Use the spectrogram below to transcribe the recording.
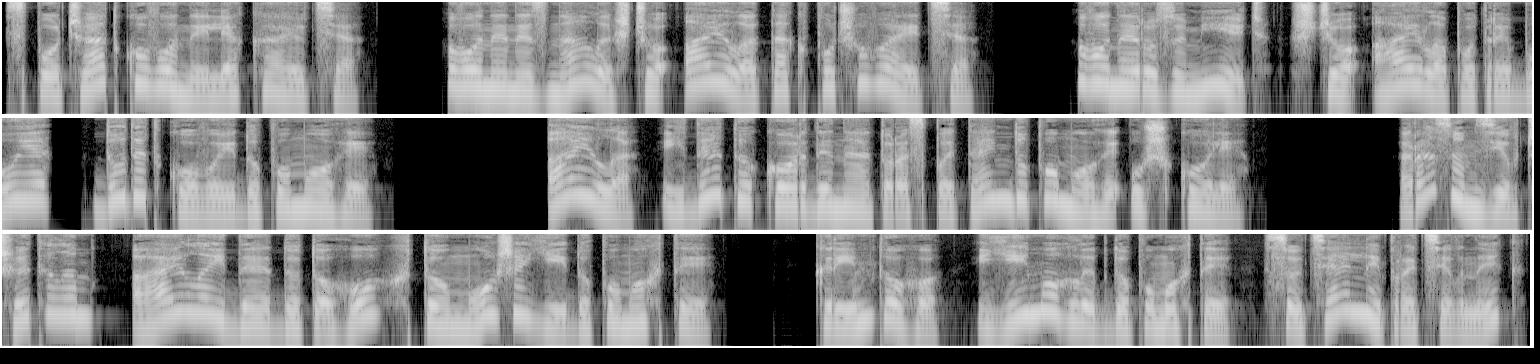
Спочатку вони лякаються. Вони не знали, що Айла так почувається. Вони розуміють, що Айла потребує додаткової допомоги. Айла йде до координатора з питань допомоги у школі. Разом зі вчителем Айла йде до того, хто може їй допомогти. Крім того, їй могли б допомогти соціальний працівник,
